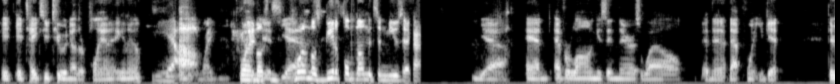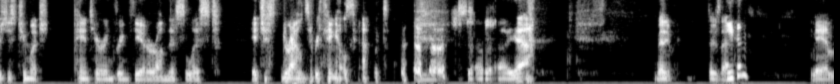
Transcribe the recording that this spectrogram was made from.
it, it takes you to another planet, you know? yeah, Oh my one of the most yeah. one of the most beautiful moments in music. I- yeah. And Everlong is in there as well. And then at that point you get there's just too much Pantera and Dream Theater on this list. It just drowns everything else out. so uh, yeah. Anyway, there's that. Ethan, Man,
